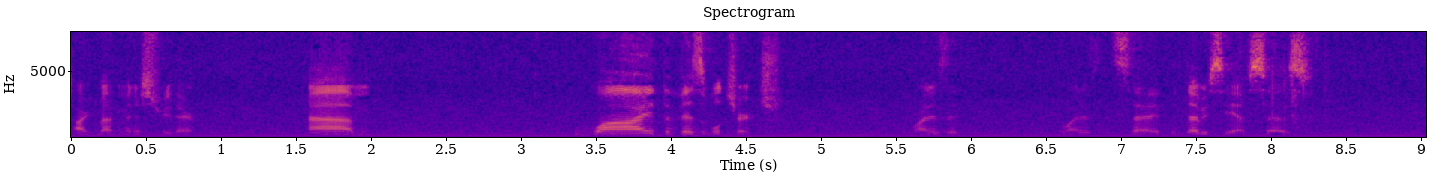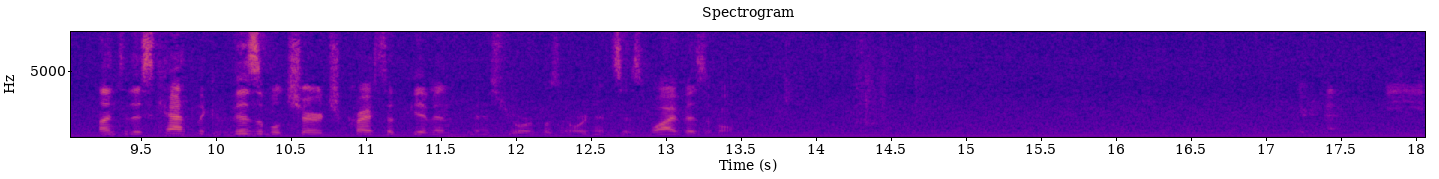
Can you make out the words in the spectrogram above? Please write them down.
talk about ministry there. Um, why the visible church? Why does it? Why does it say the WCF says? Unto this Catholic visible church, Christ hath given ministry oracles and ordinances. Why visible? There'd have to be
